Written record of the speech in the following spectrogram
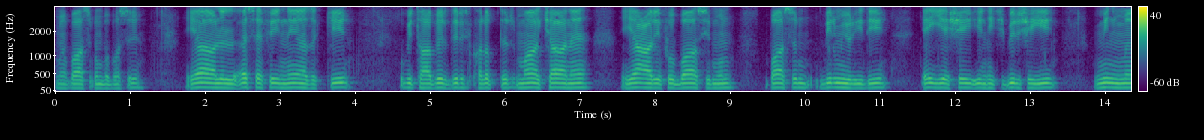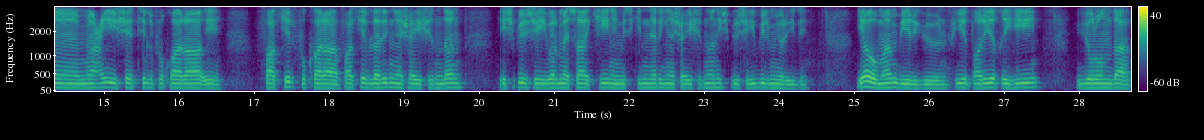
Basım'ın babası. Ya lil esefi ne yazık ki bu bir tabirdir, kalıptır. Ma kâne ya'rifu basimun Basım bilmiyor idi. Eyye şeyin hiçbir şeyi min maişetil fukarai fakir fukara fakirlerin yaşayışından hiçbir şeyi vel mesakini miskinlerin yaşayışından hiçbir şeyi bilmiyor idi. Yevmen bir gün fi tarikihi yolunda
